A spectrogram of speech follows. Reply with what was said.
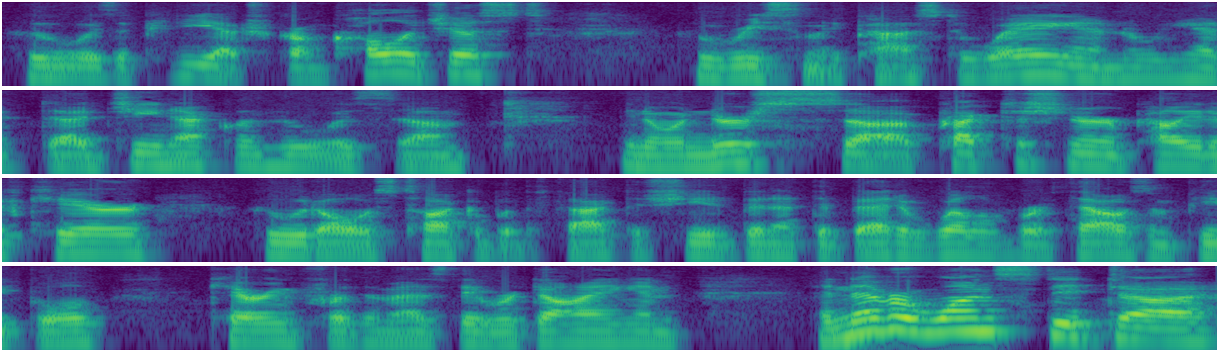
who was a pediatric oncologist, who recently passed away, and we had uh, Jean Eklund, who was um, you know, a nurse uh, practitioner in palliative care. who would always talk about the fact that she had been at the bed of well over a thousand people, caring for them as they were dying, and and never once did uh,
